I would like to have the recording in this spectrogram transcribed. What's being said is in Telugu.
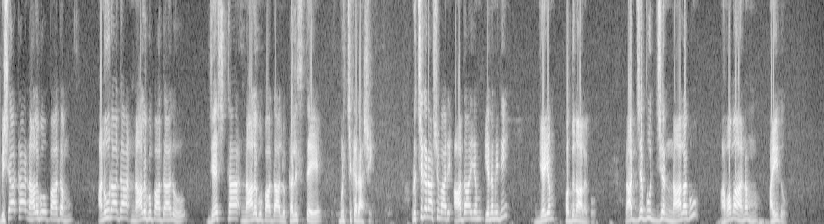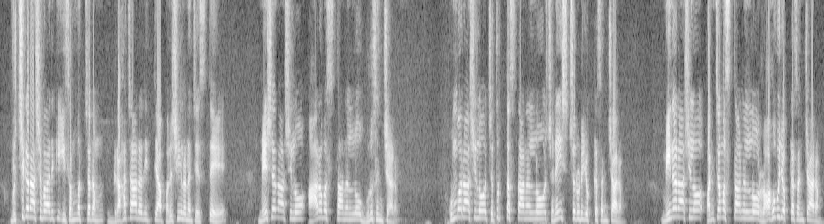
విశాఖ నాలుగో పాదం అనురాధ నాలుగు పాదాలు జ్యేష్ఠ నాలుగు పాదాలు కలిస్తే వృశ్చిక రాశి. వృశ్చిక రాశి వారి ఆదాయం ఎనిమిది వ్యయం పద్నాలుగు. రాజ్యపూజ్యం నాలుగు అవమానం ఐదు. వృశ్చిక రాశి వారికి ఈ సంవత్సరం గ్రహచార రీత్యా పరిశీలన చేస్తే మేషరాశిలో ఆరవ స్థానంలో గురు సంచారం. కుంభరాశిలో చతుర్థ స్థానంలో శనైశ్వరుడి యొక్క సంచారం. మీనరాశిలో పంచమ స్థానంలో రాహువు యొక్క సంచారం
